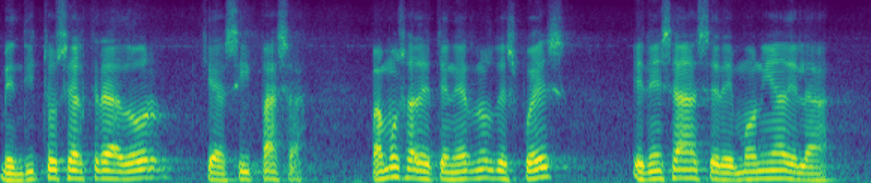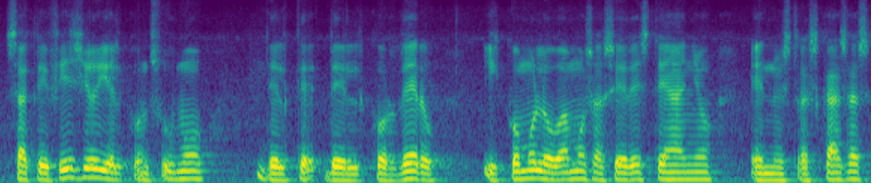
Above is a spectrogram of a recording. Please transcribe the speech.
Bendito sea el Creador que así pasa. Vamos a detenernos después en esa ceremonia de la sacrificio y el consumo del, del cordero y cómo lo vamos a hacer este año en nuestras casas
